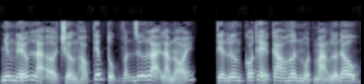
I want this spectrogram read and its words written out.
Nhưng nếu là ở trường học tiếp tục vẫn giữ lại làm nói, tiền lương có thể cao hơn một mảng lớn đâu.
